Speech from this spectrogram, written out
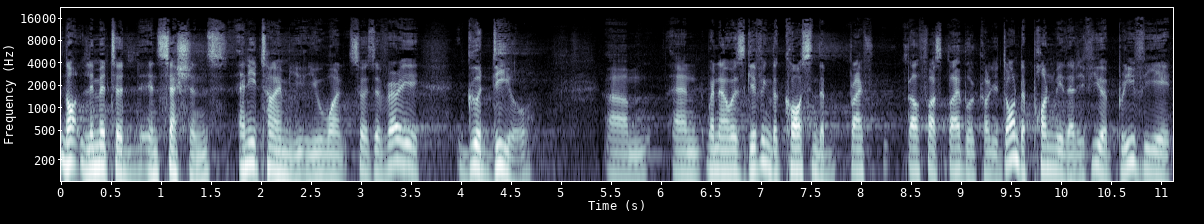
not limited in sessions, anytime you, you want. So it's a very good deal. Um, and when I was giving the course in the Belfast Bible College, it dawned upon me that if you abbreviate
